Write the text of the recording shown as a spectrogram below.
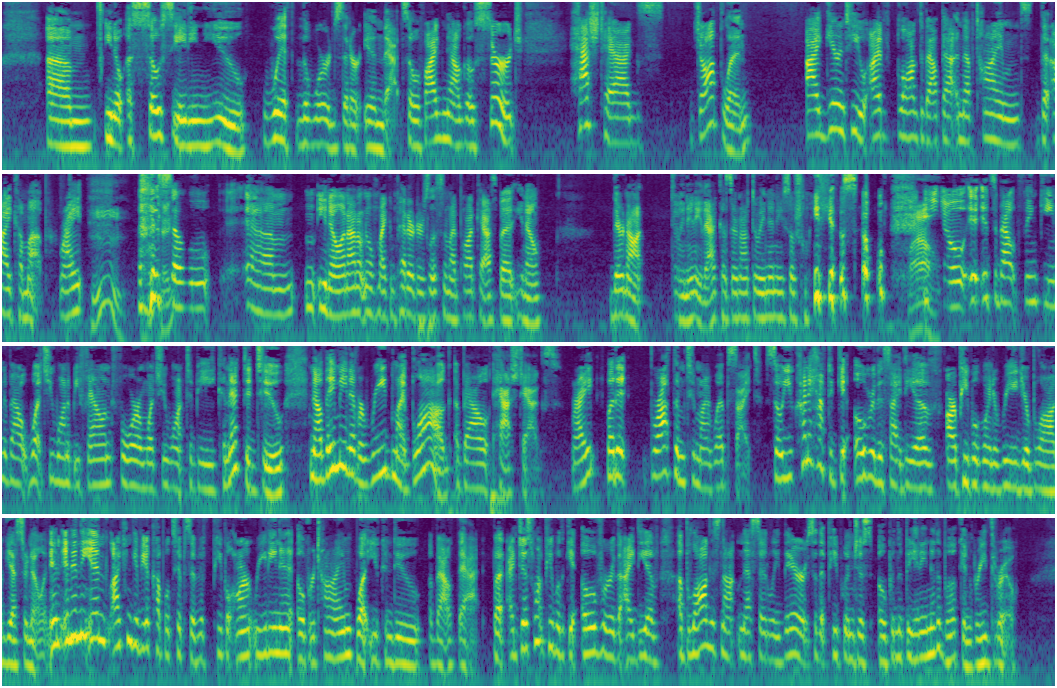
um, you know, associating you with the words that are in that. So if I now go search hashtags Joplin, I guarantee you, I've blogged about that enough times that I come up, right? Hmm. Okay. so, um, you know, and I don't know if my competitors listen to my podcast, but you know, they're not doing any of that because they're not doing any social media. So, Wow. you know, it, it's about thinking about what you want to be found for and what you want to be connected to. Now, they may never read my blog about hashtags, right? But it brought them to my website. So you kind of have to get over this idea of are people going to read your blog, yes or no? And, and in the end, I can give you a couple tips of if people aren't reading it over time, what you can do about that. But I just want people to get over the idea of a blog is not necessarily there so that people can just open the beginning of the book and read through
